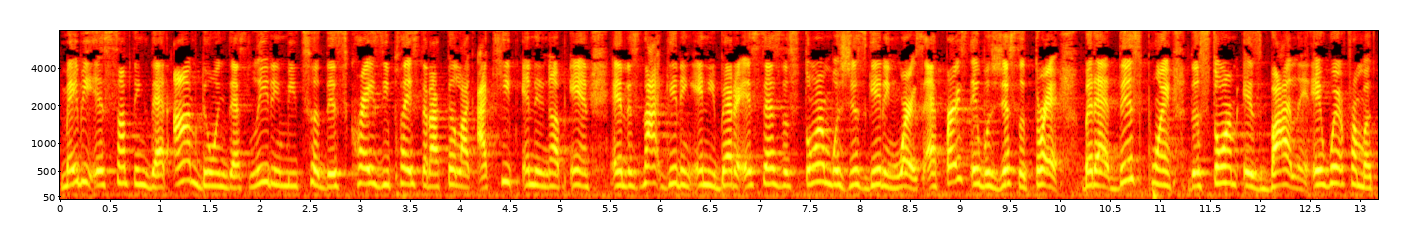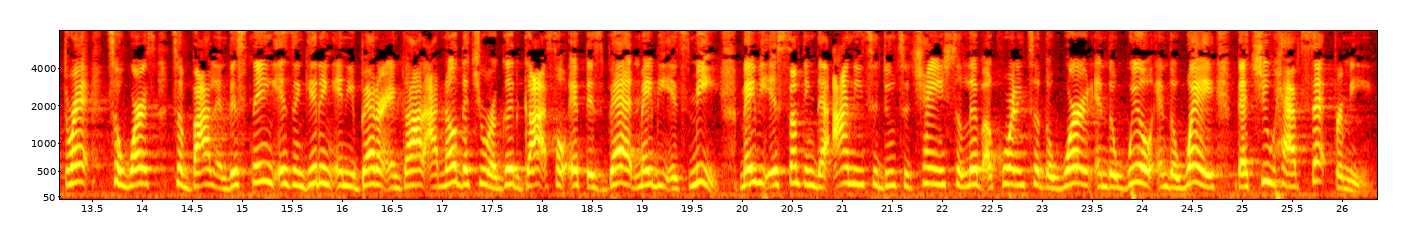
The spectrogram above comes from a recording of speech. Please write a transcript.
Maybe it's something that I'm doing that's leading me to this crazy place that I feel like I keep ending up in and it's not getting any better. It says the storm was just getting worse. At first it was just a threat, but at this point the storm is violent. It went from a threat to worse to violent. This thing isn't getting any better. And God, I know that you're a good God. So if it's bad, maybe it's me. Maybe it's something that I need to do to change to live according to the word and the will and the way that you have set set for me.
